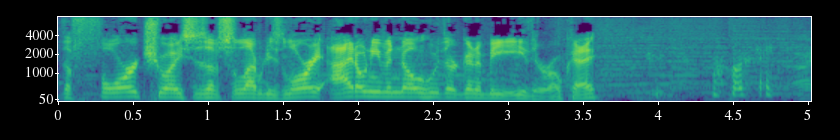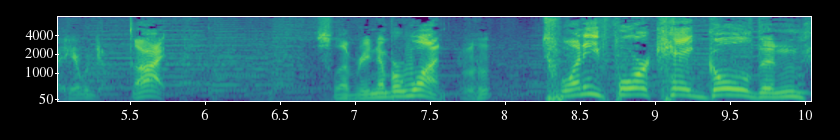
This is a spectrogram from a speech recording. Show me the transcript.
the four choices of celebrities. Lori, I don't even know who they're going to be either, okay? All right. All right, here we go. All right. Celebrity number one Mm-hmm. 24kGoldn,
